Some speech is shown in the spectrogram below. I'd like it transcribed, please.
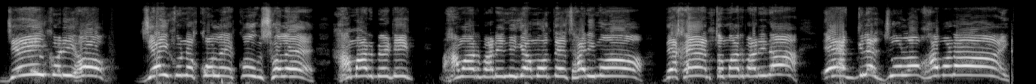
যেই করি হোক যেই কোনো কলে কৌশলে আমার বেটি আমার বাড়ি নিগামতে ছাড়িম। দেখেন তোমার বাড়ি না এক গ্লাস জলও খাব নাই।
